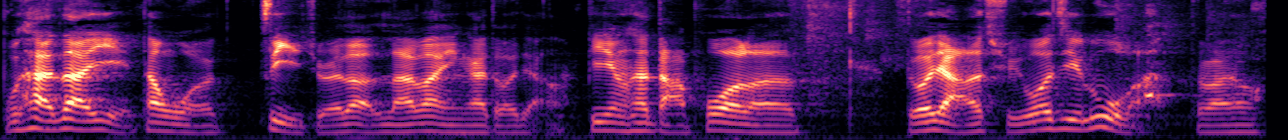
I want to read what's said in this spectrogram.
不太在意，但我自己觉得莱万应该得奖，毕竟他打破了德甲的许多记录吧，对吧？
